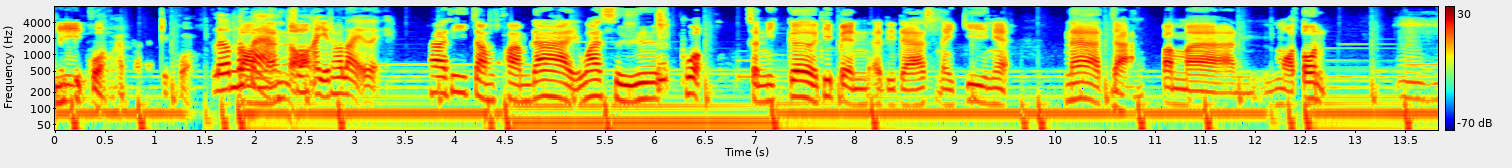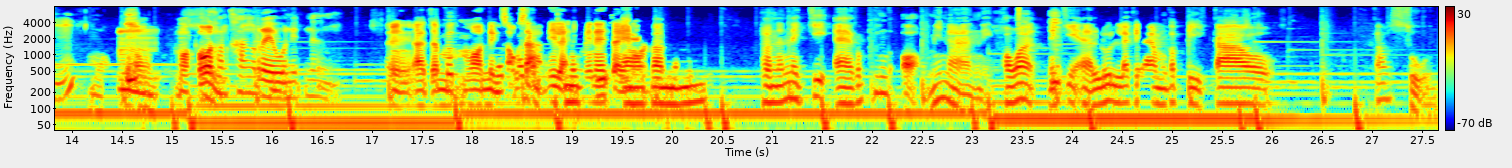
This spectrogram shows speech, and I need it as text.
ที่ที่ขวบครับตอนนั้นที่ขวบเริ่มตั้งแต่ตอนนั้นเหรอช่วงอายุเท่าไหร่เอ่ยถ้าที่จำความได้ว่าซื้อพวกสนิเกอร์ที่เป็น Adidas Nike เนี่ย น่าจะประมาณมอต้นอือหืออืมมอต้นค่อนข้างเร็วนิดนึงเอออาจจะมหนึ่งสองสามนี่แหละ ไม่แน่ใจแอหมร์ดตอนนั้น ตอนนั้นไนกี้แอร์ก็เพิ่งออกไม่นานนี่เพราะว่าไนกี้แอร์รุ่นแรกๆมันก็ปีเก้าเก้าศูนย์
